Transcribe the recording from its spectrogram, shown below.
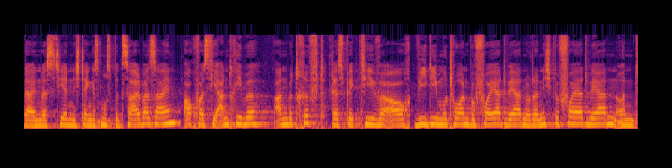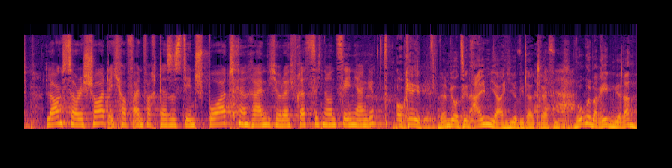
da investieren. Ich denke, es muss bezahlbar sein, auch was die Antriebe anbetrifft, respektive auch, wie die Motoren befeuert werden oder nicht befeuert werden. Und long story short, Short. Ich hoffe einfach, dass es den Sport, reim dich oder ich fress dich noch in zehn Jahren gibt. Okay, wenn wir uns in einem Jahr hier wieder treffen, worüber reden wir dann?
